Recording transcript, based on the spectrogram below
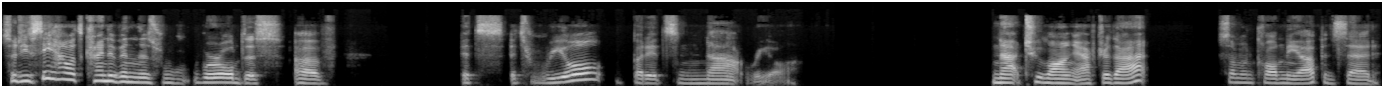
So do you see how it's kind of in this world this of it's it's real but it's not real. Not too long after that, someone called me up and said,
